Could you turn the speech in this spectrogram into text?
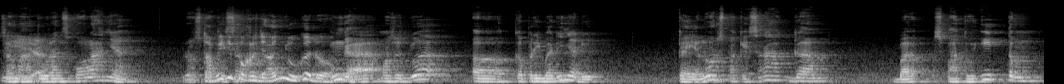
sama Iya. aturan sekolahnya. Harus Tapi di pekerjaan juga dong. Enggak, maksud gua eh, kepribadinya, Dut. Kayak lu harus pakai seragam, sepatu hitam,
